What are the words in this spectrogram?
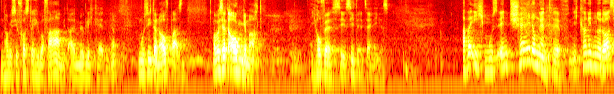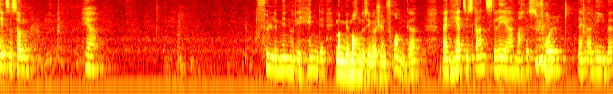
dann habe ich sie fast gleich überfahren mit allen Möglichkeiten. Ja. Muss ich dann aufpassen. Aber sie hat Augen gemacht. Ich hoffe, sie sieht jetzt einiges. Aber ich muss Entscheidungen treffen. Ich kann nicht nur da sitzen und sagen, ja, fülle mir nur die Hände. Wir machen das immer schön fromm. Gell? Mein Herz ist ganz leer, mach es voll deiner Liebe.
